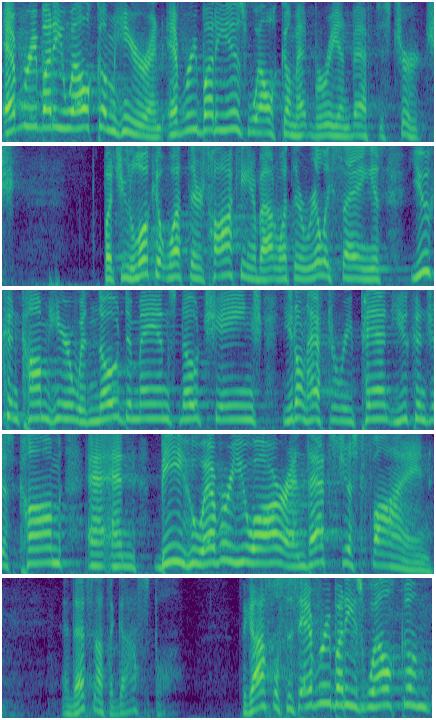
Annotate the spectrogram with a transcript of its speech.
Everybody welcome here, and everybody is welcome at Berean Baptist Church. But you look at what they're talking about, and what they're really saying is you can come here with no demands, no change. You don't have to repent. You can just come and, and be whoever you are, and that's just fine. And that's not the gospel. The gospel says everybody's welcome,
